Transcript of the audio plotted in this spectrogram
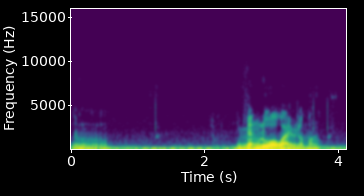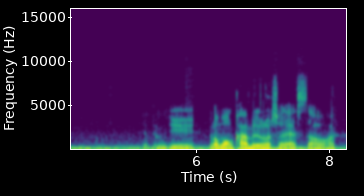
หนึ่งนี่แม่งรัวไหวอยู่แล้วมั้งเอ็มจีเรามองข้ามไปเลยเราใช้แอสเซลครับ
